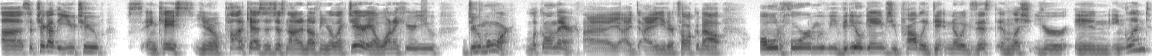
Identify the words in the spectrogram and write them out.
Uh, so check out the YouTube in case you know podcast is just not enough, and you're like Jerry, I want to hear you do more. Look on there. I, I I either talk about old horror movie video games you probably didn't know exist unless you're in England,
